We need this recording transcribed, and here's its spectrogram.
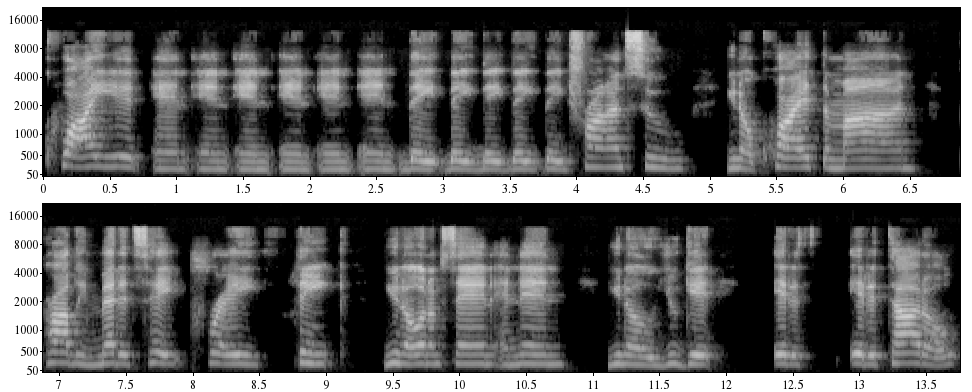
quiet and and and and and and they they they they they trying to you know quiet the mind probably meditate pray think you know what i'm saying and then you know you get it irritado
